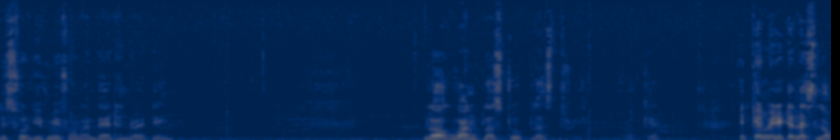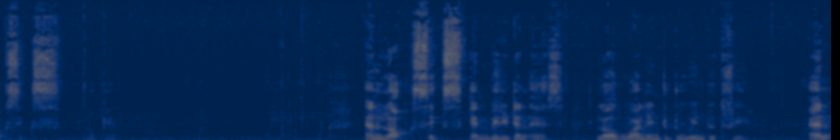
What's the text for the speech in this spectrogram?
please forgive me for my bad handwriting. Log 1 plus 2 plus 3 okay. It can be written as log 6 okay. And log 6 can be written as log 1 into 2 into 3 and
